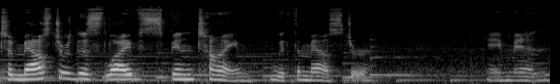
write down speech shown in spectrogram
To master this life, spend time with the Master. Amen.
